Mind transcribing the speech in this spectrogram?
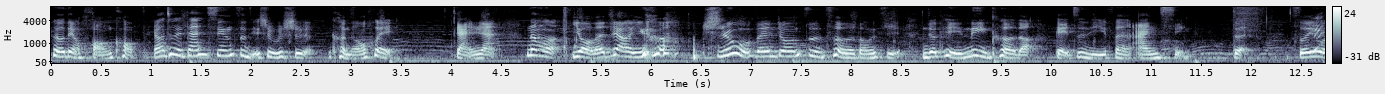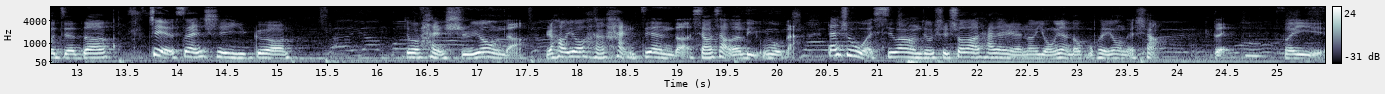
会有点惶恐，然后就会担心自己是不是可能会感染。那么有了这样一个十五分钟自测的东西，你就可以立刻的给自己一份安心。对，所以我觉得这也算是一个。就是很实用的，然后又很罕见的小小的礼物吧。但是我希望就是收到它的人呢，永远都不会用得上。对，所以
